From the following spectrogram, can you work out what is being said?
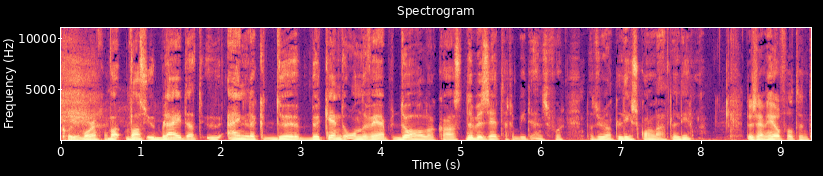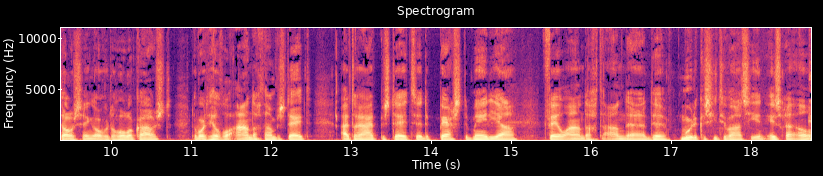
Goedemorgen. Wa- was u blij dat u eindelijk de bekende onderwerpen... de holocaust, de bezette gebieden enzovoort... dat u dat links kon laten liggen? Er zijn heel veel tentoonstellingen over de holocaust. Er wordt heel veel aandacht aan besteed. Uiteraard besteedt eh, de pers, de media... veel aandacht aan eh, de moeilijke situatie in Israël.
